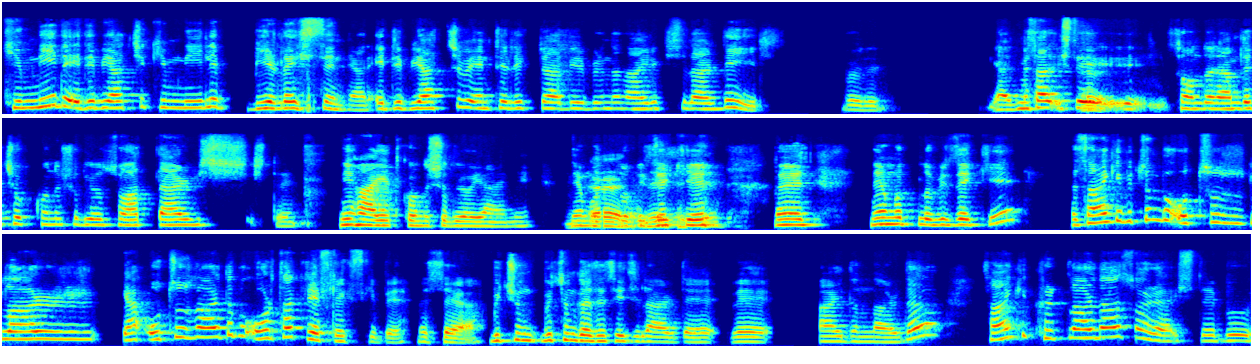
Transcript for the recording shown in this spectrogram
kimliği de edebiyatçı kimliğiyle birleşsin. Yani edebiyatçı ve entelektüel birbirinden ayrı kişiler değil. Böyle yani mesela işte evet. E, son dönemde çok konuşuluyor Suat Derviş işte nihayet konuşuluyor yani. Ne mutlu evet, bize ki. ki. Evet ne mutlu bize ki. E, sanki bütün bu 30'lar yani 30'larda bu ortak refleks gibi mesela bütün bütün gazetecilerde ve aydınlarda sanki 40'lardan sonra işte bu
